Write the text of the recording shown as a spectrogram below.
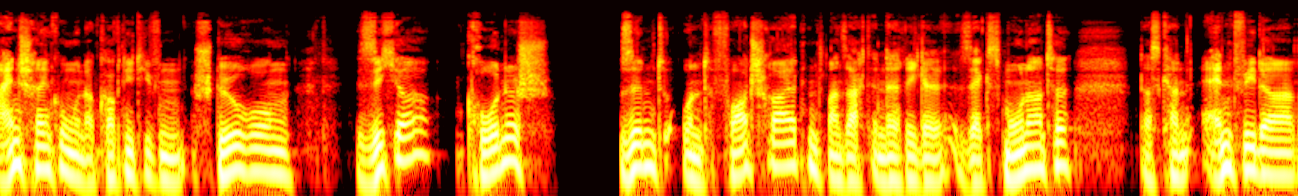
Einschränkungen oder kognitiven Störungen sicher, chronisch sind und fortschreitend. Man sagt in der Regel sechs Monate. Das kann entweder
